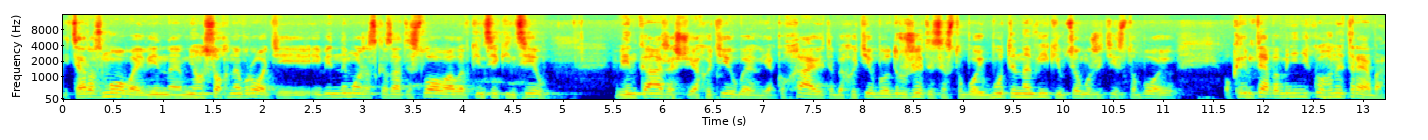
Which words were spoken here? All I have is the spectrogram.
І ця розмова, він в нього сохне в роті, і він не може сказати слова, але в кінці кінців він каже, що я хотів би, я кохаю тебе, хотів би одружитися з тобою, бути навіки в цьому житті з тобою. Окрім тебе, мені нікого не треба.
